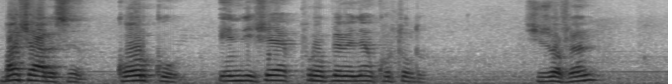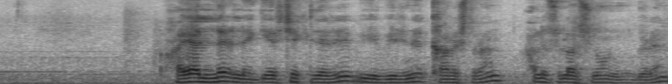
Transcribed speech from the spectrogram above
Baş ağrısı, korku, endişe probleminden kurtuldu. Şizofren hayallerle gerçekleri birbirine karıştıran, halüsinasyon gören,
